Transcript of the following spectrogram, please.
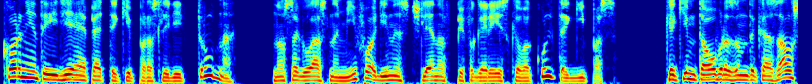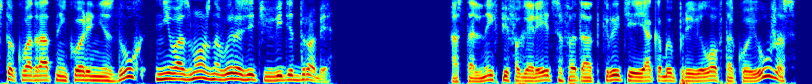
Корни этой идеи опять-таки проследить трудно, но согласно мифу, один из членов пифагорейского культа, Гиппос, каким-то образом доказал, что квадратный корень из двух невозможно выразить в виде дроби. Остальных пифагорейцев это открытие якобы привело в такой ужас,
